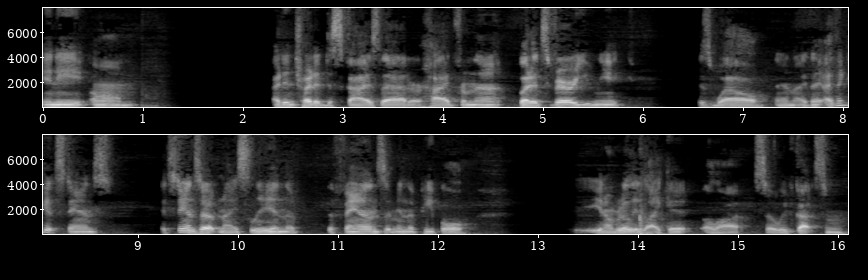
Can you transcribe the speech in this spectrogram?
any, um, I didn't try to disguise that or hide from that, but it's very unique as well. And I think I think it stands, it stands up nicely, and the the fans. I mean, the people, you know, really like it a lot. So we've got some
